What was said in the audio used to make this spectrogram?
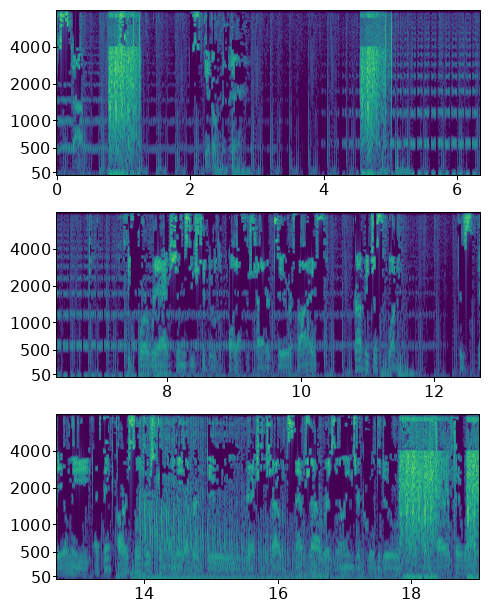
Stop. Stop. get over there. 54 reactions, you should be able to pull off a shot or two or five. Probably just one. Because they only, I think our soldiers can only ever do reaction shot with snapshot, whereas aliens are cool to do it with like, fire if they want.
